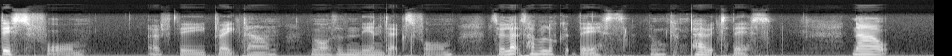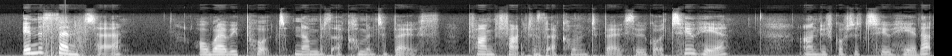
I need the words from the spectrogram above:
this form of the breakdown rather than the index form. So let's have a look at this and compare it to this. Now in the centre are where we put numbers that are common to both, prime factors that are common to both. So we've got a 2 here and we've got a 2 here. That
